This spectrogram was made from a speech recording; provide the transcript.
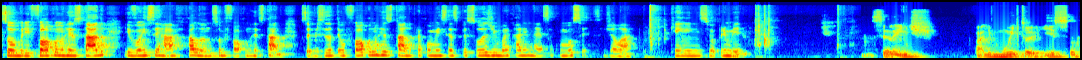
sobre foco no resultado e vou encerrar falando sobre foco no resultado. Você precisa ter o foco no resultado para convencer as pessoas de embarcarem nessa com você, seja lá quem iniciou primeiro. Excelente vale muito isso,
